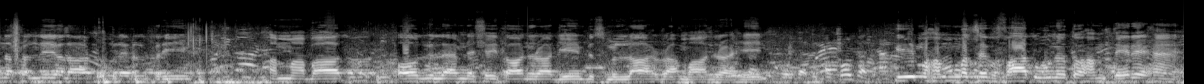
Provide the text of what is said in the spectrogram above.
نصلی علی رسول الکریم. اما بعد، اعوذ باللہ من الشیطان الرجیم، بسم اللہ الرحمن الرحیم. کہ محمد سے وفات ہونے تو ہم تیرے ہیں،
